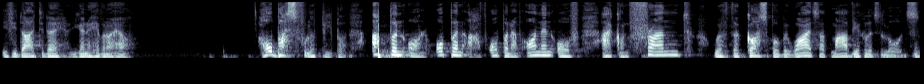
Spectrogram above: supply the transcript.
if you die today, are you're going to heaven or hell whole bus full of people, up and on, up and off, up and off, on and off. I confront with the gospel, but why? It's not my vehicle, it's the Lord's.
